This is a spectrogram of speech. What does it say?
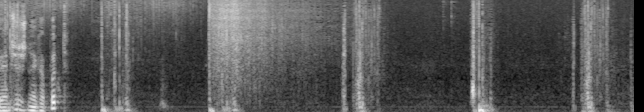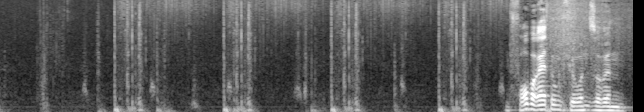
Ganz schön schnell kaputt. In Vorbereitung für unseren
